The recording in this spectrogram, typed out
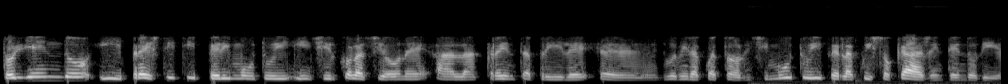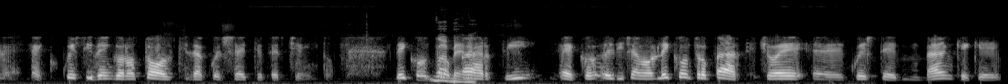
togliendo i prestiti per i mutui in circolazione al 30 aprile eh, 2014, mutui per l'acquisto casa intendo dire. Ecco, questi vengono tolti da quel 7%. Le controparti, ecco, eh, diciamo, le controparti cioè eh, queste banche che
